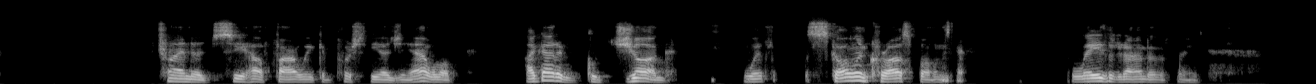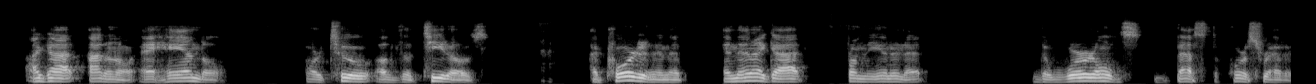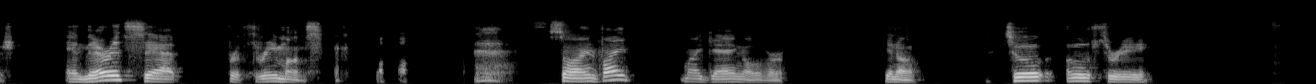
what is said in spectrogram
trying to see how far we could push the edge of the envelope, I got a jug with skull and crossbones lasered onto the thing. I got, I don't know, a handle or two of the Tito's. I poured it in it. And then I got from the internet the world's best horseradish. And there it sat for three months. so I invite my gang over, you know, 203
